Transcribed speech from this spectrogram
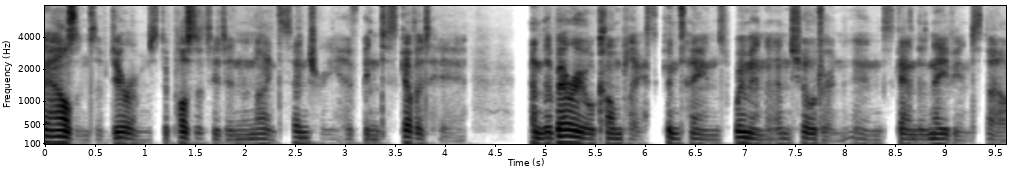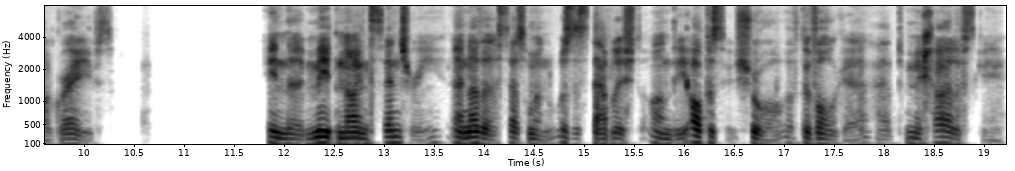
Thousands of dirhams deposited in the 9th century have been discovered here, and the burial complex contains women and children in Scandinavian-style graves. In the mid-9th century, another settlement was established on the opposite shore of the Volga at Mikhailovsky,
